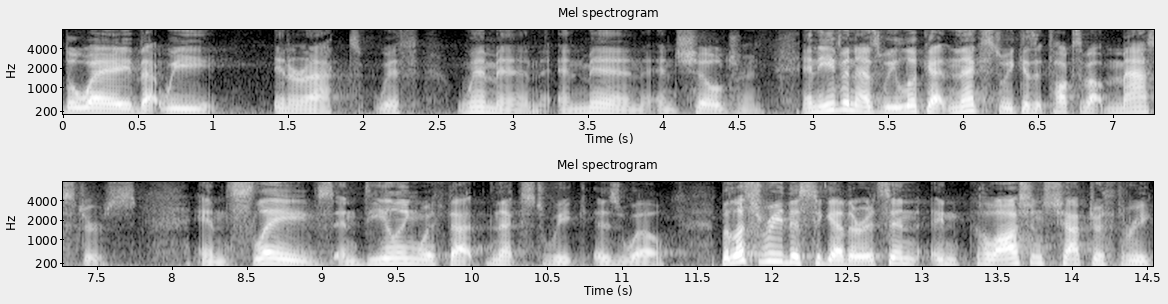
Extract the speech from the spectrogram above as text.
the way that we interact with women and men and children. And even as we look at next week, as it talks about masters and slaves and dealing with that next week as well. But let's read this together. It's in, in Colossians chapter 3.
